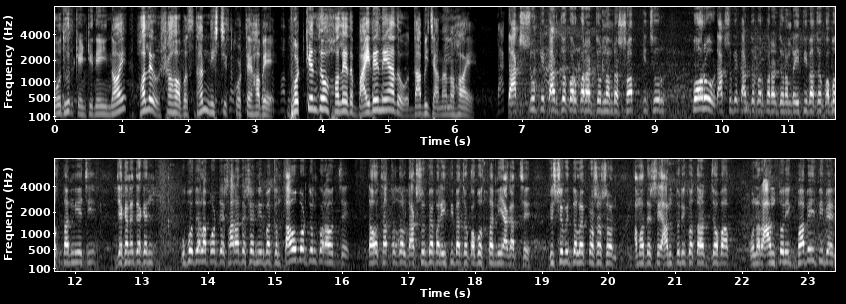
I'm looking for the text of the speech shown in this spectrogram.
মধুর ক্যান্টিনেই নয়, হলেও সহ অবস্থান নিশ্চিত করতে হবে। ভোটকেন্দ্র হলের বাইরে নেয়ারও দাবি জানানো হয়। ডাকসুকে কার্যকর করার জন্য আমরা সব কিছুর পরও ডাকসুকে কার্যকর করার জন্য আমরা ইতিবাচক অবস্থান নিয়েছি। যেখানে দেখেন, উপজেলা পর্যায়ে সারা দেশের নির্বাচন তাও বর্জন করা হচ্ছে, তাও ছাত্রদল ডাকসুর ব্যাপারে ইতিবাচক অবস্থান নিয়ে আগাচ্ছে। বিশ্ববিদ্যালয় প্রশাসন আমাদের সেই আন্তরিকতার জবাব ওনারা আন্তরিকভাবেই দিবেন।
